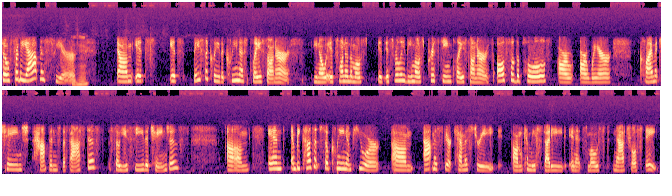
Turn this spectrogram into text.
so for the atmosphere, mm-hmm. um, it's it's basically the cleanest place on Earth. You know, it's one of the most it, it's really the most pristine place on Earth. Also, the poles are are where climate change happens the fastest, so you see the changes. Um, and and because it's so clean and pure, um, atmospheric chemistry um, can be studied in its most natural state,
